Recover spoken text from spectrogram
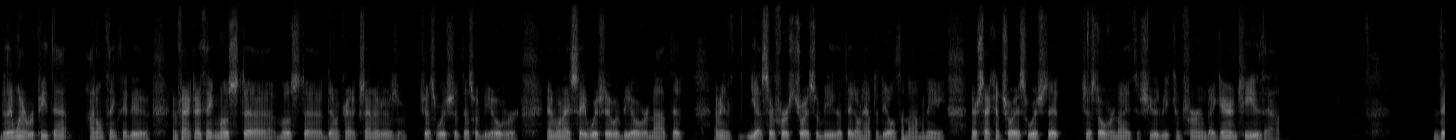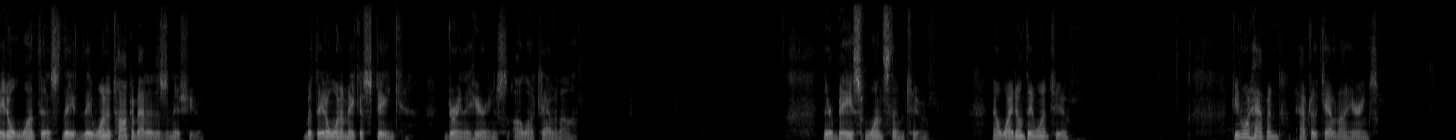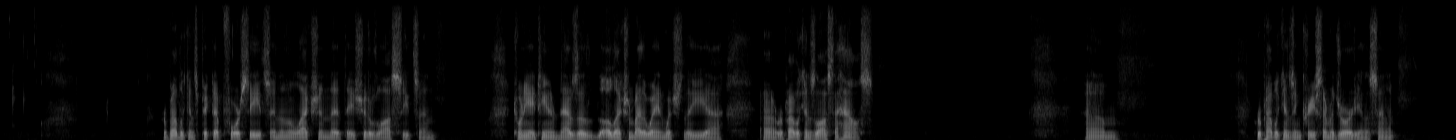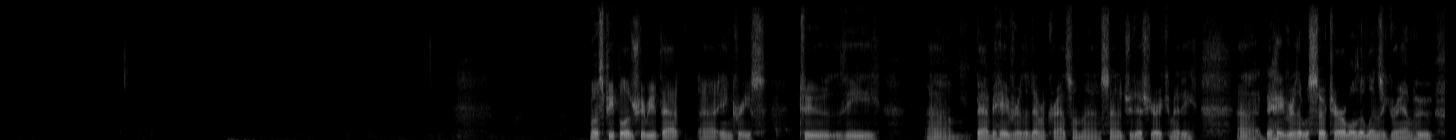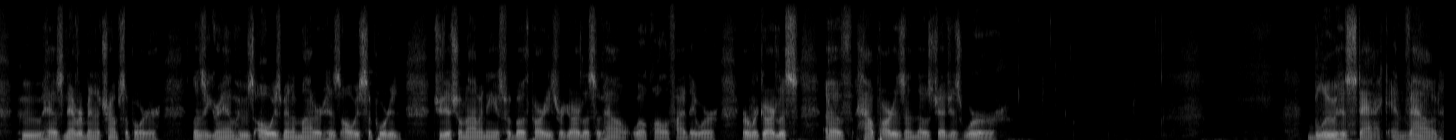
do they want to repeat that? I don't think they do. In fact, I think most uh, most uh, Democratic senators just wish that this would be over. And when I say wish it would be over, not that I mean, yes, their first choice would be that they don't have to deal with the nominee. Their second choice wish that just overnight that she would be confirmed. I guarantee you that they don't want this. They they want to talk about it as an issue, but they don't want to make a stink during the hearings, a la Kavanaugh. Their base wants them to. Now, why don't they want to? Do you know what happened after the Kavanaugh hearings? Republicans picked up four seats in an election that they should have lost seats in. 2018. And that was an election, by the way, in which the uh, uh, Republicans lost the House. Um, Republicans increased their majority in the Senate. Most people attribute that uh, increase to the um, bad behavior of the Democrats on the Senate Judiciary Committee, uh, behavior that was so terrible that Lindsey Graham, who who has never been a Trump supporter, Lindsey Graham, who's always been a moderate, has always supported judicial nominees for both parties, regardless of how well qualified they were, or regardless of how partisan those judges were. Blew his stack and vowed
